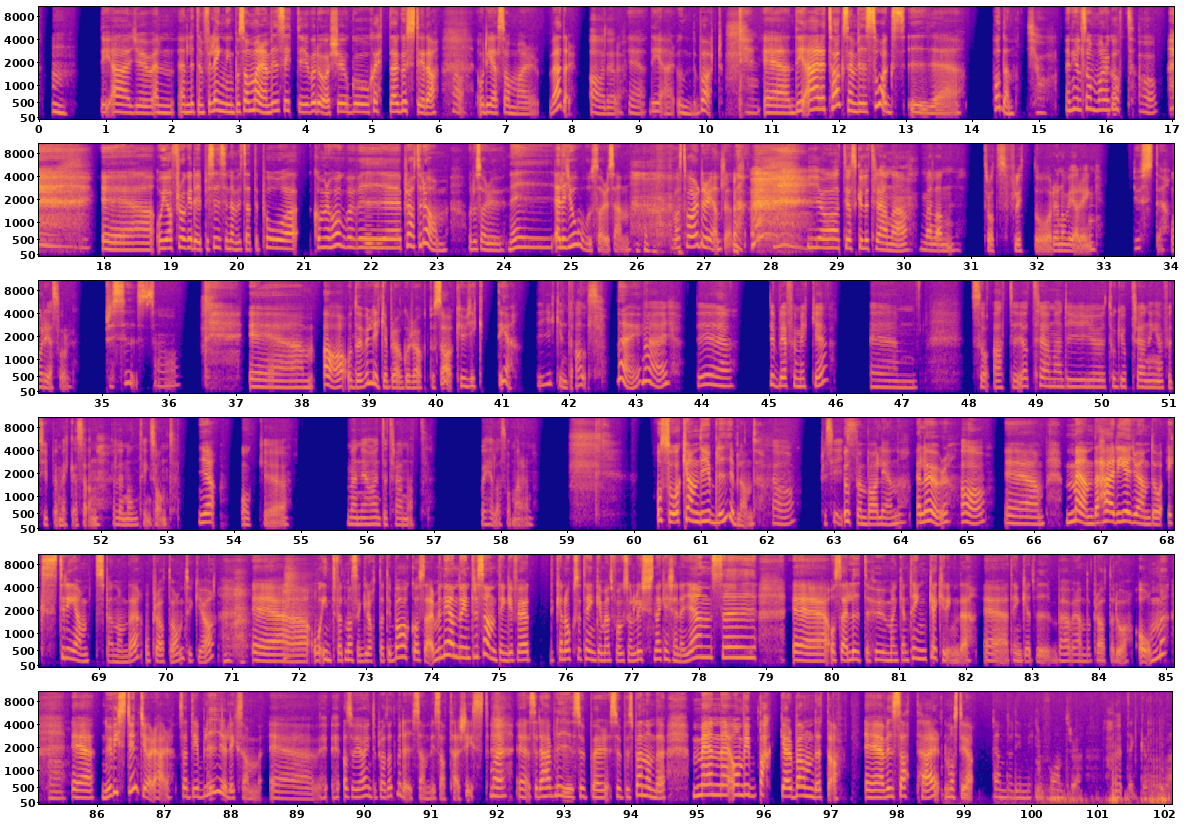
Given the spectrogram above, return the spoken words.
Det är ju en, en liten förlängning på sommaren. Vi sitter ju vadå, 26 augusti idag Ja, och det är sommarväder. ja det är det. Eh, det är underbart. Mm. Eh, det är ett tag sedan vi sågs i eh, podden. Ja. En hel sommar har gått. ja. Och jag frågade dig precis innan vi satte på, kommer du ihåg vad vi eh, pratade om? Och då sa du nej, eller jo sa du sen. vad svarade du egentligen? ja, att jag skulle träna mellan trots flytt och renovering Just det, och resor. precis. Ja. Eh, ja, och då är det väl lika bra att gå rakt på sak. Hur gick det? Det gick inte alls. Nej. Nej, det, det blev för mycket. Ehm, så att jag tränade ju, tog upp träningen för typ en vecka sedan, eller någonting sånt. Ja, Och, eh, men jag har inte tränat på hela sommaren. och så kan det ju bli ibland. Ja, precis. Uppenbarligen, eller hur? Ja, Eh, men det här är ju ändå extremt spännande att prata om tycker jag. Eh, och inte för att man ska grotta tillbaka och så här. Men det är ändå intressant tänker jag. För jag kan också tänka mig att folk som lyssnar kan känna igen sig. Eh, och så lite hur man kan tänka kring det. Eh, jag tänker att vi behöver ändå prata då om. ja. Eh, nu visste ju inte jag det här. Så det blir ju liksom... Eh, alltså jag har inte pratat med dig sen vi satt här sist. Eh, Så det här blir ju super, superspännande. Men eh, om vi backar bandet då. Vi satt här. Nu måste jag ändra din mikrofon tror jag. Lite grann.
